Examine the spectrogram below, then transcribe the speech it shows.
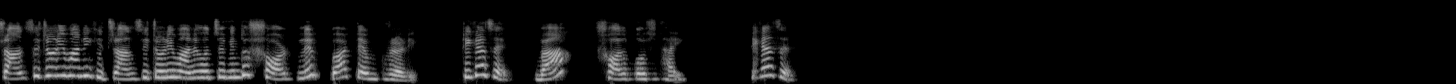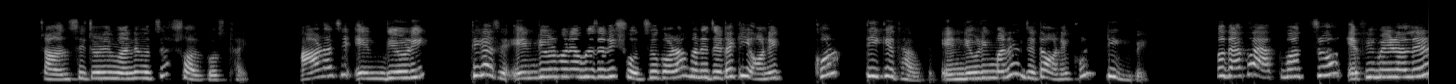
ট্রান্সিটরি মানে কি? ট্রান্সিটরি মানে হচ্ছে কিন্তু শর্ট লিভ বা টেম্পোরারি ঠিক আছে? বা স্বল্পস্থায়ী ঠিক আছে? ট্রান্সিটরি মানে হচ্ছে স্বল্পস্থায়ী। আর আছে এনডিওরিং ঠিক আছে? এনডিওর মানে আমরা জানি সহ্য করা মানে যেটা কি অনেকক্ষণ টিকে থাকবে। এনডিওরিং মানে যেটা অনেকক্ষণ টিকবে। তো দেখো, একমাত্র এফিমেরালের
